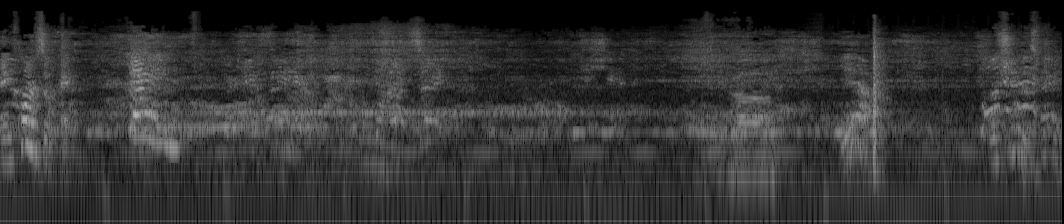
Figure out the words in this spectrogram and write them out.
And Claire's okay. Yay! Uh, yeah. Shoot, it's hey.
